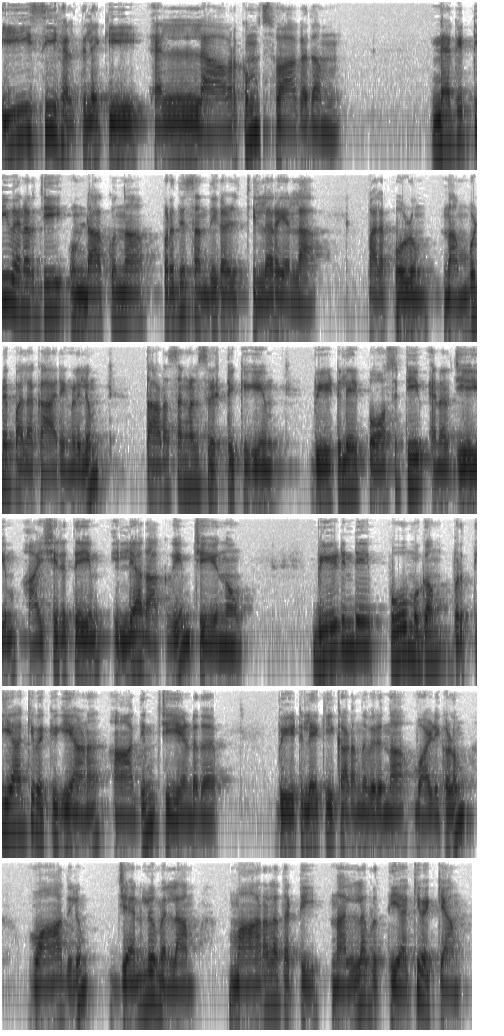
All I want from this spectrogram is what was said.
ഈസി ഹെൽത്തിലേക്ക് എല്ലാവർക്കും സ്വാഗതം. നെഗറ്റീവ് എനർജി ഉണ്ടാക്കുന്ന പ്രതിസന്ധികൾ ചില്ലറയല്ല. പലപ്പോഴും നമ്മുടെ പല കാര്യങ്ങളിലും തടസ്സങ്ങൾ സൃഷ്ടിക്കുകയും വീട്ടിലെ പോസിറ്റീവ് എനർജിയെയും ഐശ്വര്യത്തെയും ഇല്ലാതാക്കുകയും ചെയ്യുന്നു. വീടിന്റെ പൂമുഖം വൃത്തിയാക്കി വെക്കുകയാണ് ആദ്യം ചെയ്യേണ്ടത്. വീട്ടിലേക്ക് കടന്നു വരുന്ന വഴികളും വാതിലും ജനലുമെല്ലാം മാറല തട്ടി നല്ല വൃത്തിയാക്കി വെക്കാം.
